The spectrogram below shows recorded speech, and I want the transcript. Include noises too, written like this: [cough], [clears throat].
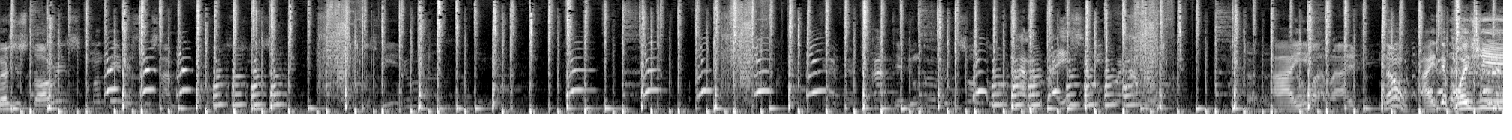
meus stories mantém assim, sabe? Os vídeos. Cara, teve um que eu soltou. Cara, esse vídeo vai dar. Aí. Não, aí depois de.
